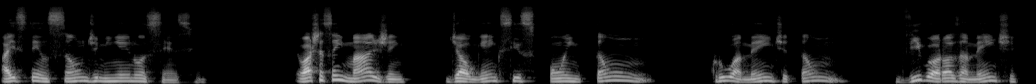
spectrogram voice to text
a extensão de minha inocência. Eu acho essa imagem de alguém que se expõe tão cruamente, tão vigorosamente,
